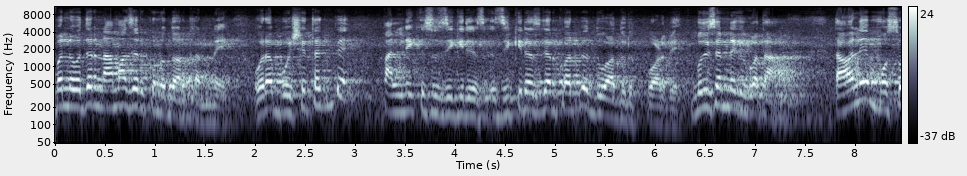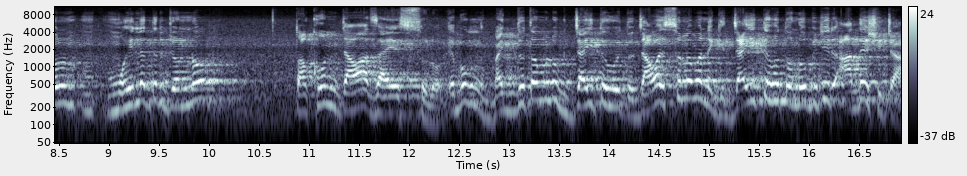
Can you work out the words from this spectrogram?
বললে, ওদের নামাজের কোনো দরকার নেই। ওরা বসে থাকবে, পারলে কিছু জিকির জিকির রোজগার করবে, দোয়া দূর পড়বে। বুঝেছেন নাকি কথা? তাহলে মুসল, মহিলাদের জন্য তখন যাওয়া জায়েজ ছিল এবং বাধ্যতামূলক যাইতে হতো যাওয়া ছিল মানে কি? যাইতে হতো নবীজির আদেশ এটা।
